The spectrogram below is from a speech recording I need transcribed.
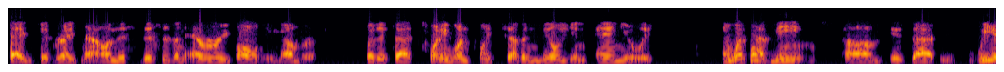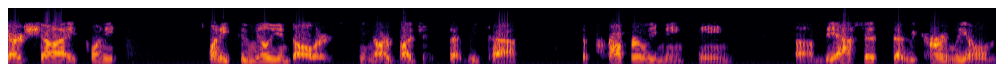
pegs it right now. And this this is an ever evolving number, but it's at 21.7 million annually. And what that means um, is that we are shy 20, 22 million dollars in our budgets that we pass to properly maintain um, the assets that we currently own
